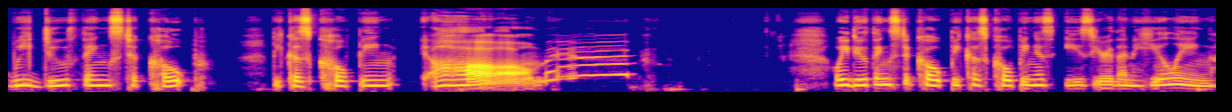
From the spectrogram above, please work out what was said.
We do things to cope because coping, oh man. We do things to cope because coping is easier than healing.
